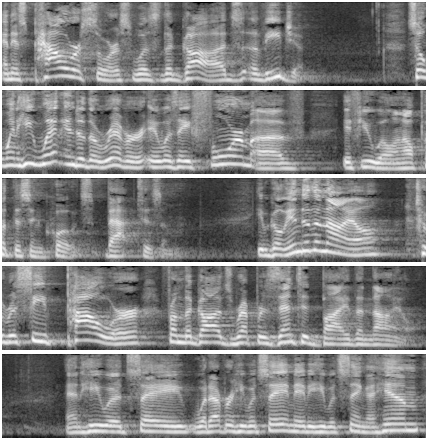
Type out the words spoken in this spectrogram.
and his power source was the gods of Egypt. So when he went into the river, it was a form of, if you will, and I'll put this in quotes, baptism. He would go into the Nile to receive power from the gods represented by the Nile. And he would say whatever he would say. Maybe he would sing a hymn.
